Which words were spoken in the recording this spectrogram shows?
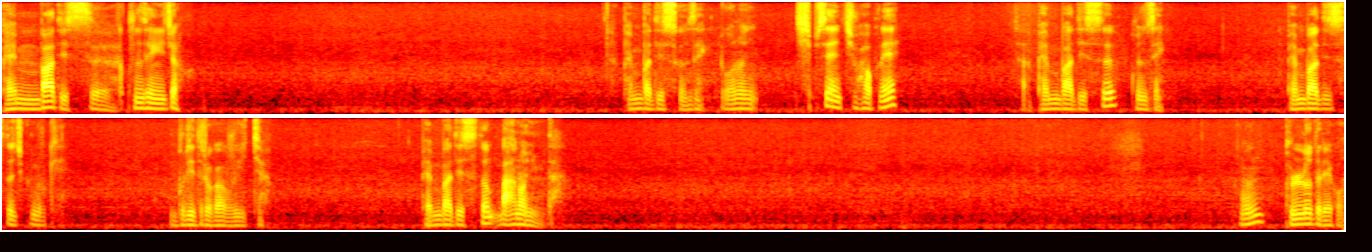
벤바디스 군생이죠. 벤바디스 군생. 이거는 10cm 화분에 자, 벤바디스 군생. 벤바디스도 지금 이렇게 물이 들어가고 있죠. 벤바디스도 만 원입니다. 은 블루 드래곤.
